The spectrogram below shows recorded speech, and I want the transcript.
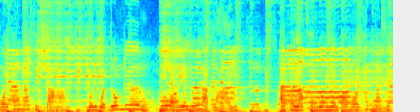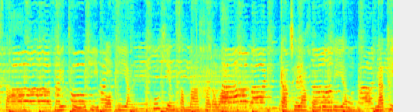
งอยพัฒนาศึกษา บริบทร่มรื่น มีแหล่งเรียนรู้หลากหลาย อัตลักษณ์ของโรงเรียนเต่างอยพัฒนาศึกษา ยึดถือวิถีพอเพียง คู่เคียงสัมมาคารวะปรัชญาของโรงเรียน นัตถิ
